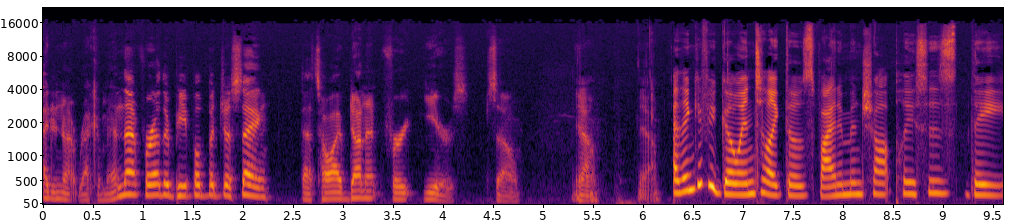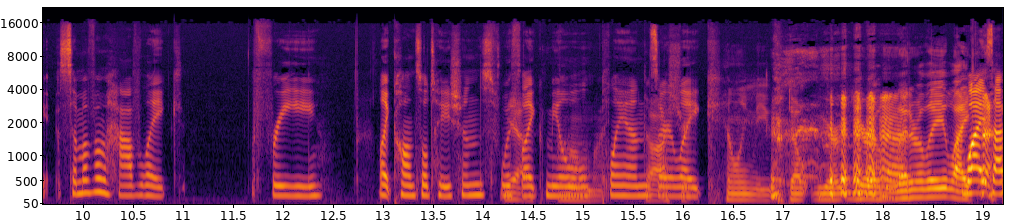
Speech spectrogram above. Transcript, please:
I do not recommend that for other people, but just saying that's how I've done it for years. So yeah. Yeah. I think if you go into like those vitamin shop places, they some of them have like free like consultations with Yeah. like meal Oh my plans Gosh, or you're like killing me. Don't you're you're literally like why is that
